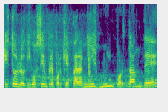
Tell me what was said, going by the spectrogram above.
Esto lo digo siempre porque para mí es muy importante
